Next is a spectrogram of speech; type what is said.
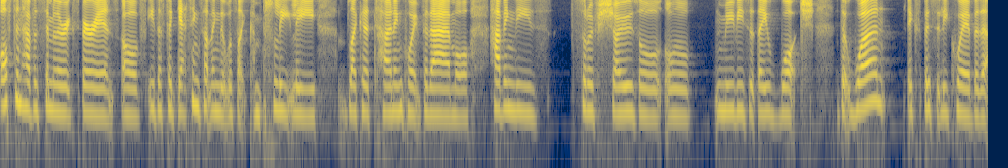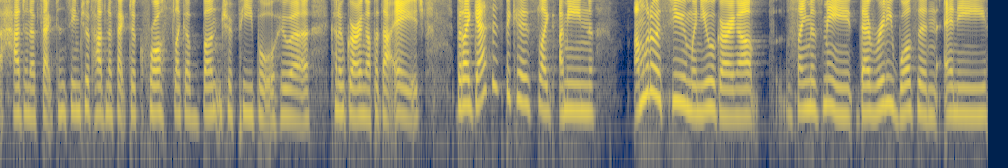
often have a similar experience of either forgetting something that was like completely like a turning point for them or having these sort of shows or or movies that they watch that weren't explicitly queer but that had an effect and seem to have had an effect across like a bunch of people who are kind of growing up at that age. But i guess it's because like i mean i'm going to assume when you were growing up the same as me there really wasn't any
